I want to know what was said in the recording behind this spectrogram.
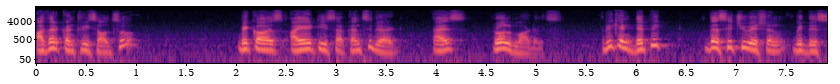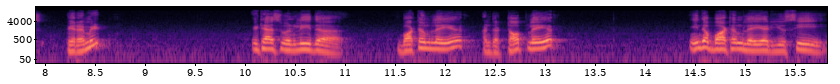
other countries also, because IITs are considered as role models. We can depict the situation with this pyramid. It has only the bottom layer and the top layer. In the bottom layer you see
